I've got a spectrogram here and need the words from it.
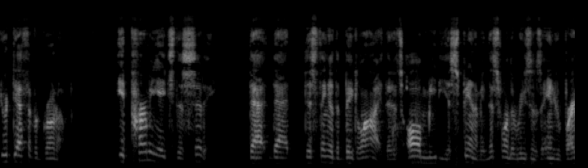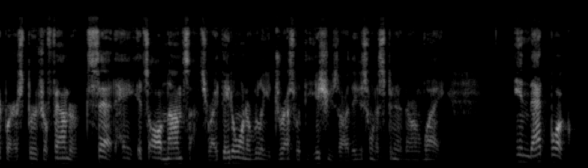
Your death of a grown up, it permeates this city. That, that this thing of the big lie, that it's all media spin. I mean, that's one of the reasons Andrew Breitbart, our spiritual founder, said, hey, it's all nonsense, right? They don't want to really address what the issues are. They just want to spin it their own way in that book,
